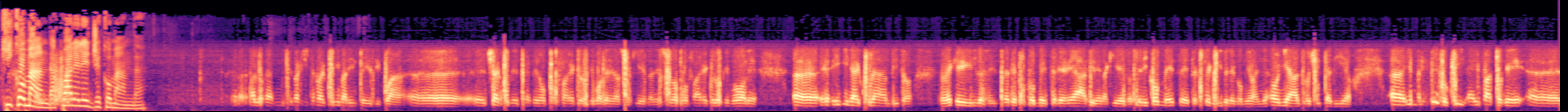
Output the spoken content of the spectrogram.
Chi comanda? Quale legge comanda? Siano alcuni malintesi qua. Eh, eh, certo che il prete non può fare quello che vuole nella sua chiesa, nessuno può fare quello che vuole eh, in alcun ambito. Non è che il, il prete può commettere reati nella chiesa, se li commette è perseguibile come ogni, ogni altro cittadino. Eh, il malinteso qui è il fatto che eh,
